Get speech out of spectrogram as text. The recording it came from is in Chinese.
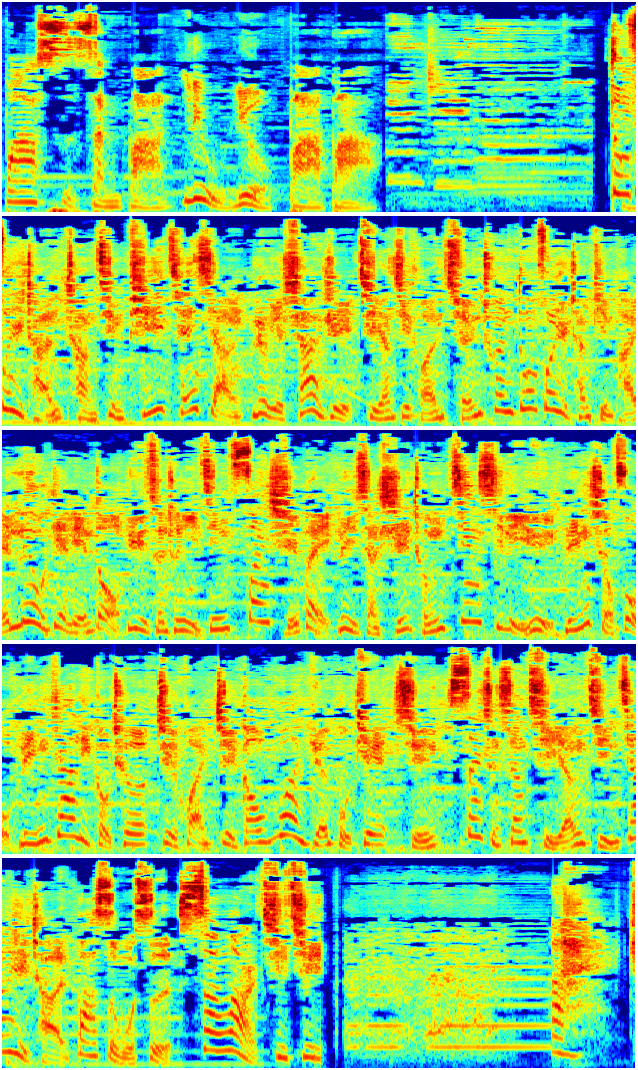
八四三八六六八八。东风日产厂庆提前享，六月十二日，启阳集团全川东风日产品牌六店联动，预存纯益金翻十倍，立享十重惊喜礼遇，零首付、零压力购车，置换至高万元补贴。寻三圣乡启阳锦江日产八四五四三二七七。唉。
